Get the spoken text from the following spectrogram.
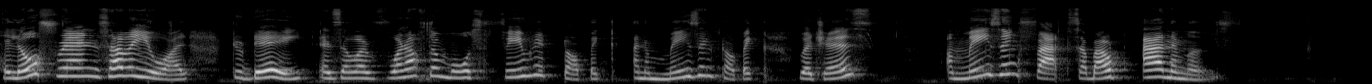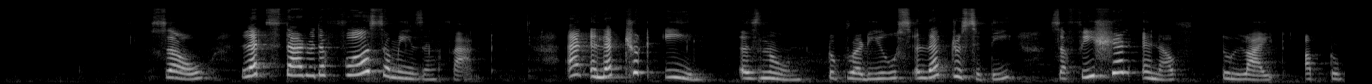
Hello friends, how are you all? Today is our one of the most favorite topic, an amazing topic, which is amazing facts about animals. So, let's start with the first amazing fact. An electric eel is known to produce electricity sufficient enough to light up to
